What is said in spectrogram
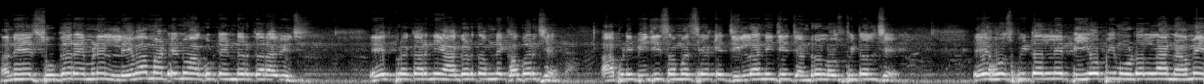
અને એ સુગર એમણે લેવા માટેનું આખું ટેન્ડર કરાવ્યું છે. એ જ પ્રકારની આગળ તમને ખબર છે. આપણી બીજી સમસ્યા કે જિલ્લાની જે જનરલ હોસ્પિટલ છે, એ હોસ્પિટલને પીઓપી મોડલના નામે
